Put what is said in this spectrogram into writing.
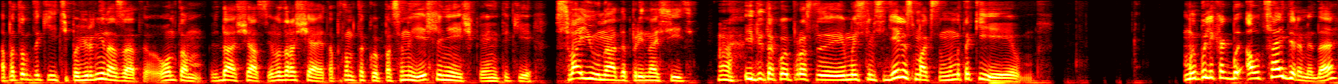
а потом такие, типа, верни назад, он там, да, сейчас, и возвращает, а потом такой, пацаны, есть линеечка? И они такие, свою надо приносить. И ты такой просто, и мы с ним сидели с Максом, ну мы такие, мы были как бы аутсайдерами, да,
